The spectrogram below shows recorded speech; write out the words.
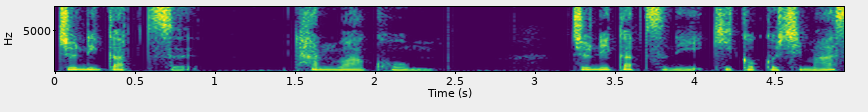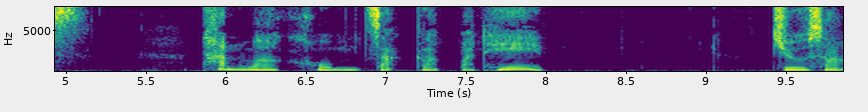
12月ธันวาคม12月に帰国しますธันวาคมจะกลับประเทศ13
